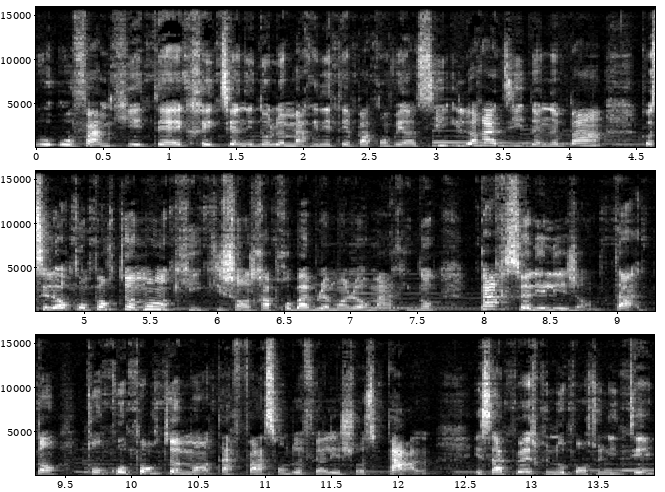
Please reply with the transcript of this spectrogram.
aux, femmes qui étaient chrétiennes et dont le mari n'était pas converti, il leur a dit de ne pas, que c'est leur comportement qui, changera probablement leur mari. Donc, parceler les gens. ton, ton comportement, ta façon de faire les choses parle. Et ça peut être une opportunité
